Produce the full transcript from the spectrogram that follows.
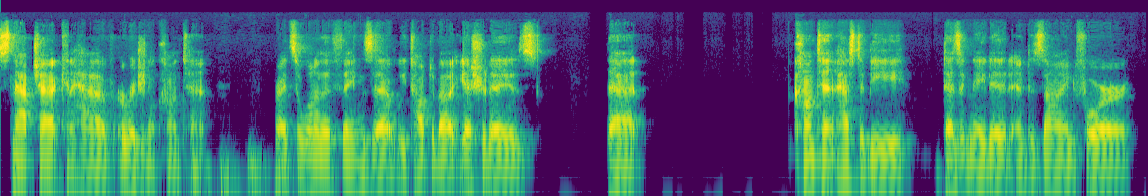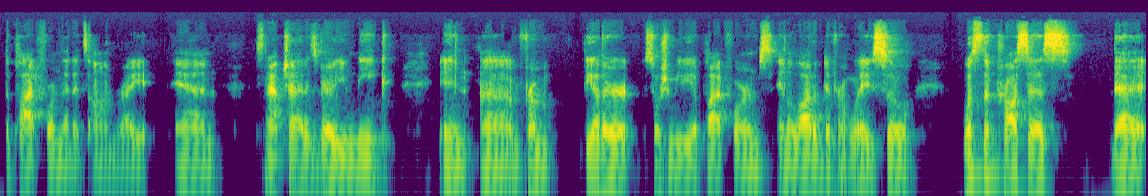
Snapchat can have original content, right? So, one of the things that we talked about yesterday is that content has to be designated and designed for the platform that it's on, right? And Snapchat is very unique in um, from the other social media platforms in a lot of different ways. So, what's the process that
